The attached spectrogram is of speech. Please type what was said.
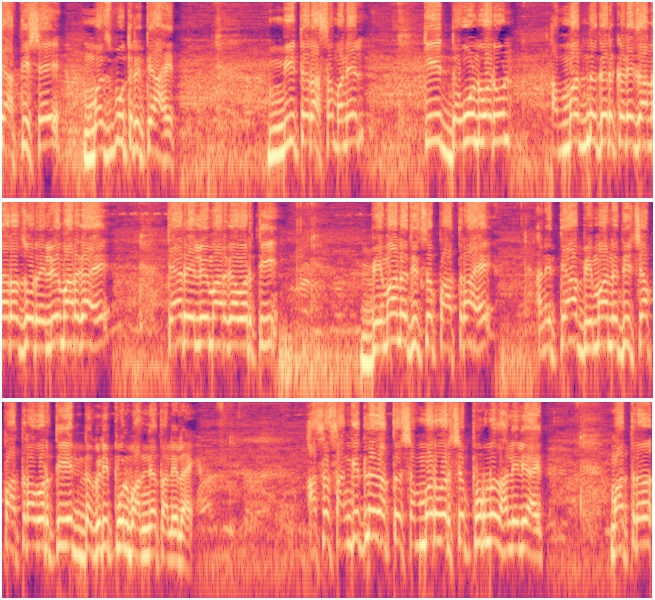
ते अतिशय मजबूतरित्या आहेत. मी तर असं म्हणेल की दौंडवरून अहमदनगरकडे जाणारा जो रेल्वे मार्ग आहे त्या रेल्वे मार्गावरती भीमा नदीचं पात्र आहे आणि त्या भीमा नदीच्या पात्रावरती एक दगडी पूल बांधण्यात आलेला आहे. असं सांगितलं जातं शंभर वर्ष पूर्ण झालेली आहेत. मात्र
